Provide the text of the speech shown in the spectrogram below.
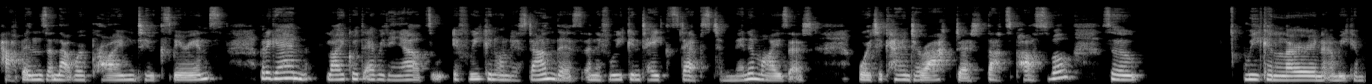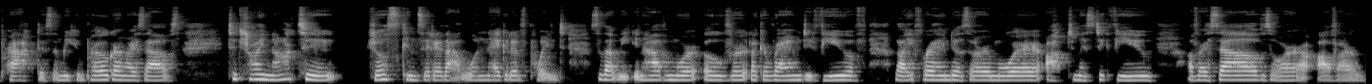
happens and that we're primed to experience. But again, like with everything else, if we can understand this and if we can take steps to minimize it or to counteract it, that's possible. So we can learn and we can practice and we can program ourselves to try not to just consider that one negative point so that we can have a more over like a rounded view of life around us or a more optimistic view of ourselves or of our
